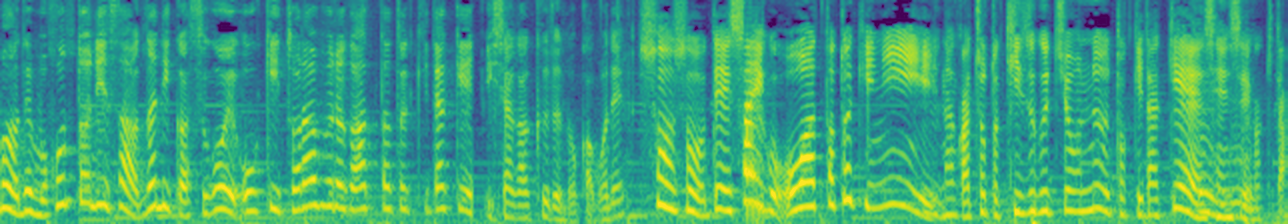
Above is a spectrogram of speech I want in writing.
まあでも本当にさ何かすごい大きいトラブルがあった時だけ医者が来るのかもね。そうそう。で最後終わった時になんかちょっと傷口を縫う時だけ先生が来た、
